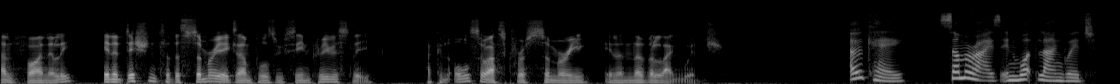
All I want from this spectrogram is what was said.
And finally, in addition to the summary examples we've seen previously, I can also ask for a summary in another language. Okay, summarize in what language?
